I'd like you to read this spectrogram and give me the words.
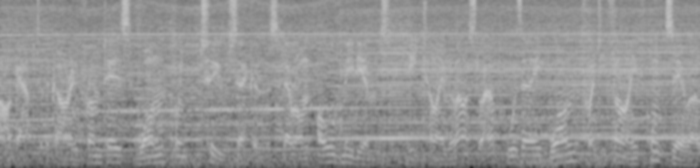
Our gap to the car in front is 1.2 seconds. They're on old mediums. The time last lap was a 125.0.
